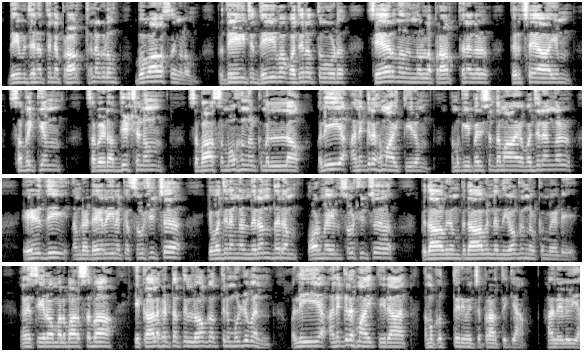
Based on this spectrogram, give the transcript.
ദൈവജനത്തിന്റെ പ്രാർത്ഥനകളും ഉപവാസങ്ങളും പ്രത്യേകിച്ച് ദൈവവചനത്തോട് ചേർന്ന് നിന്നുള്ള പ്രാർത്ഥനകൾ തീർച്ചയായും സഭയ്ക്കും സഭയുടെ അധ്യക്ഷനും സഭാ സമൂഹങ്ങൾക്കുമെല്ലാം വലിയ അനുഗ്രഹമായി തീരും. നമുക്ക് ഈ പരിശുദ്ധമായ വചനങ്ങൾ എഴുതി നമ്മുടെ ഡയറിയിലൊക്കെ സൂക്ഷിച്ച് ഈ വചനങ്ങൾ നിരന്തരം ഓർമ്മയിൽ സൂക്ഷിച്ച് പിതാവിനും പിതാവിന്റെ നിയോഗങ്ങൾക്കും വേണ്ടി. അങ്ങനെ സീറോ മലബാർ സഭ ഈ കാലഘട്ടത്തിൽ ലോകത്തിന് മുഴുവൻ വലിയ അനുഗ്രഹമായി തീരാൻ നമുക്ക് ഒത്തൊരുമിച്ച് പ്രാർത്ഥിക്കാം. ഹല്ലേലൂയ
